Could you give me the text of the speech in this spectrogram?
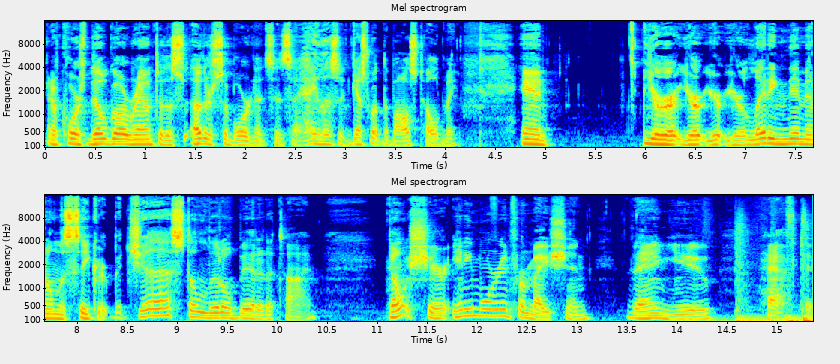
and of course they'll go around to the other subordinates and say, "Hey, listen, guess what the boss told me," and you're you're you're you're letting them in on the secret, but just a little bit at a time. Don't share any more information than you have to.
